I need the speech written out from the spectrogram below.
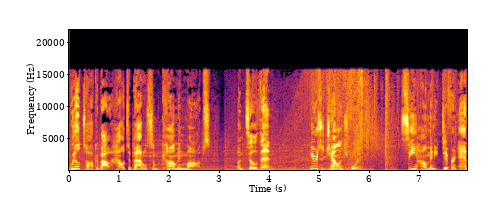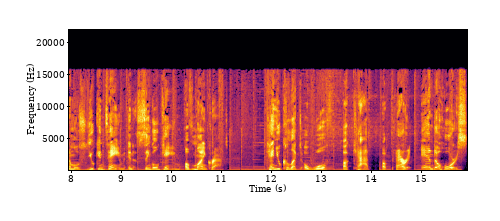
we'll talk about how to battle some common mobs. Until then, here's a challenge for you. See how many different animals you can tame in a single game of Minecraft. Can you collect a wolf, a cat, a parrot, and a horse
